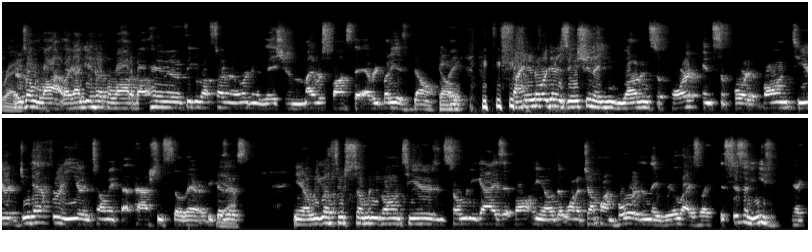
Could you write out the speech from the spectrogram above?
right. there's a lot. Like I get up a lot about, hey man, I'm thinking about starting an organization. My response to everybody is don't. don't. Like find an organization that you love and support and support it. Volunteer, do that for a year and tell me if that passion's still there because yeah. it's you know, we go through so many volunteers and so many guys that you know that want to jump on board, and they realize like this isn't easy. Like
